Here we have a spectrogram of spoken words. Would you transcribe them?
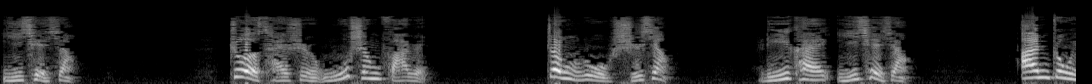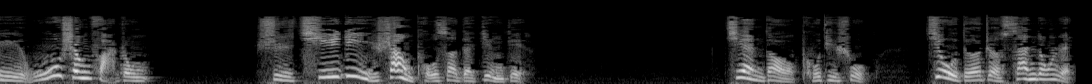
一切相，这才是无生法忍。正入实相，离开一切相。安住于无生法中，是七地以上菩萨的境界。见到菩提树，就得这三种忍，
